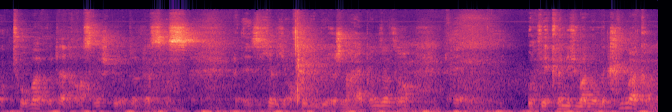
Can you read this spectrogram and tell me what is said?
Oktober wird dann ausgespielt und das ist äh, sicherlich auch für den empirischen Halbinsel so. Äh, und wir können nicht mal nur mit Klima kommen.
